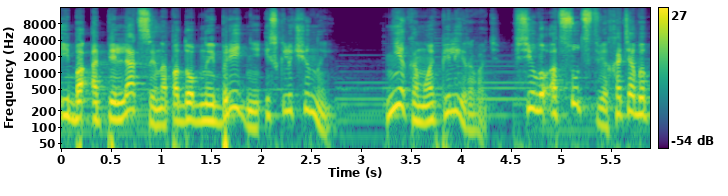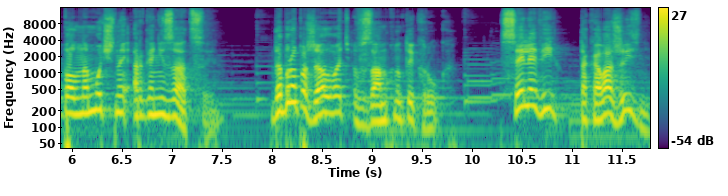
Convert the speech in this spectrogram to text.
ибо апелляции на подобные бредни исключены. Некому апеллировать, в силу отсутствия хотя бы полномочной организации. Добро пожаловать в замкнутый круг. Селя ви, такова жизнь.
